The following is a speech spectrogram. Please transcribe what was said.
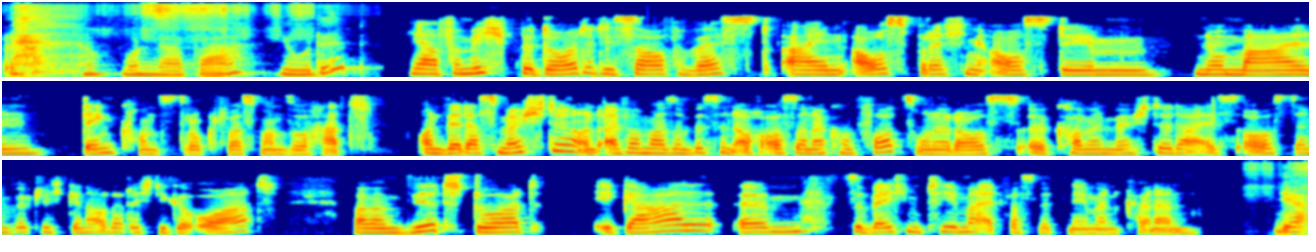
Wunderbar. Judith? Ja, für mich bedeutet die Southwest ein Ausbrechen aus dem normalen Denkkonstrukt, was man so hat. Und wer das möchte und einfach mal so ein bisschen auch aus seiner Komfortzone rauskommen möchte, da ist Austin wirklich genau der richtige Ort, weil man wird dort egal ähm, zu welchem Thema etwas mitnehmen können. Ja.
